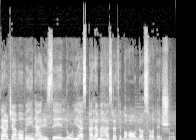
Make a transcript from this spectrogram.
در جواب این عریضه لوحی از قلم حضرت بهاءالله صادر شد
